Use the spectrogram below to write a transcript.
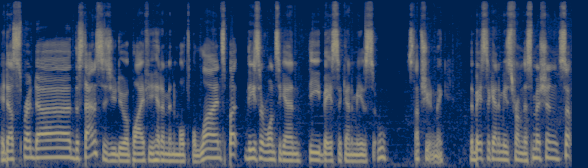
It does spread uh, the statuses you do apply if you hit them in multiple lines, but these are once again the basic enemies. Ooh, stop shooting me. The basic enemies from this mission. So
